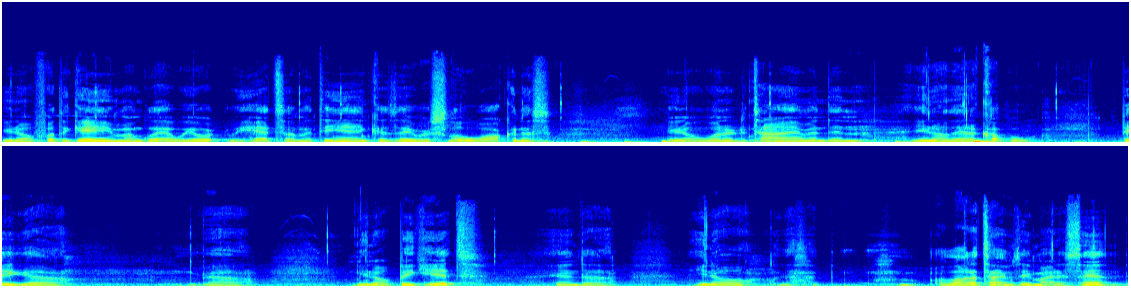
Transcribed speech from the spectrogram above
you know, for the game. I'm glad we we had some at the end because they were slow walking us, you know, one at a time, and then you know they had a couple big, uh, uh, you know, big hits, and uh, you know, a lot of times they might have sent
